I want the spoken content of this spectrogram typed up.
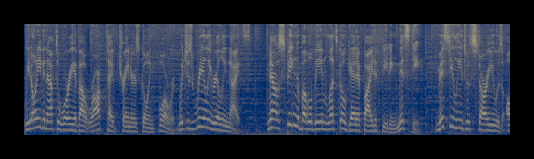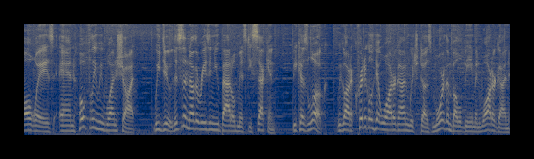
we don't even have to worry about rock type trainers going forward, which is really, really nice. Now, speaking of Bubble Beam, let's go get it by defeating Misty. Misty leads with Staryu as always, and hopefully we one-shot. We do. This is another reason you battled Misty second. Because look, we got a critical hit Water Gun, which does more than Bubble Beam and Water Gun,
